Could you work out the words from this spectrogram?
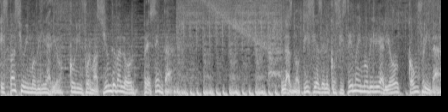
Espacio Inmobiliario con información de valor presenta las noticias del ecosistema inmobiliario con Frida.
